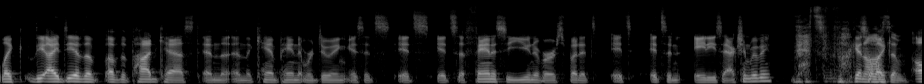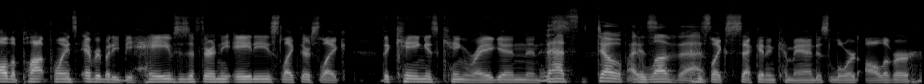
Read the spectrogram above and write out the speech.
like the idea of the of the podcast and the and the campaign that we're doing is it's it's it's a fantasy universe, but it's it's it's an 80s action movie. That's fucking So, like, all the plot points, everybody behaves as if they're in the 80s. Like there's like the king is King Reagan, and his, That's dope. I his- love that. his like second in command is Lord Oliver.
